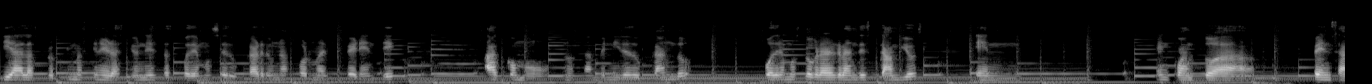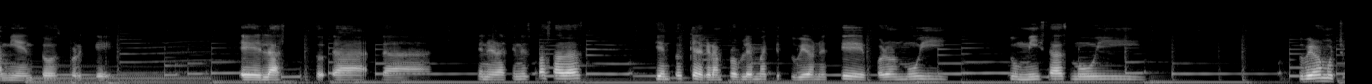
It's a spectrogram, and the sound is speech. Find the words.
y a las próximas generaciones las podemos educar de una forma diferente a como nos han venido educando, podremos lograr grandes cambios en, en cuanto a pensamientos, porque eh, las, las generaciones pasadas siento que el gran problema que tuvieron es que fueron muy sumisas, muy tuvieron mucho,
